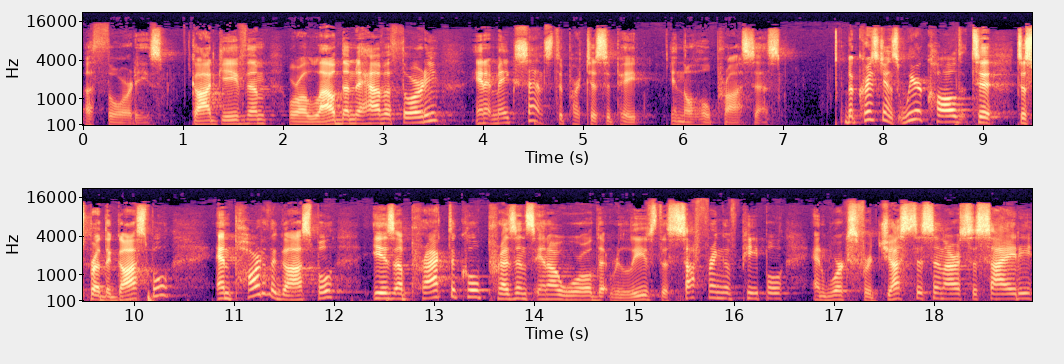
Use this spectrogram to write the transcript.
authorities. God gave them or allowed them to have authority, and it makes sense to participate in the whole process. But Christians, we are called to, to spread the gospel, and part of the gospel is a practical presence in our world that relieves the suffering of people and works for justice in our society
